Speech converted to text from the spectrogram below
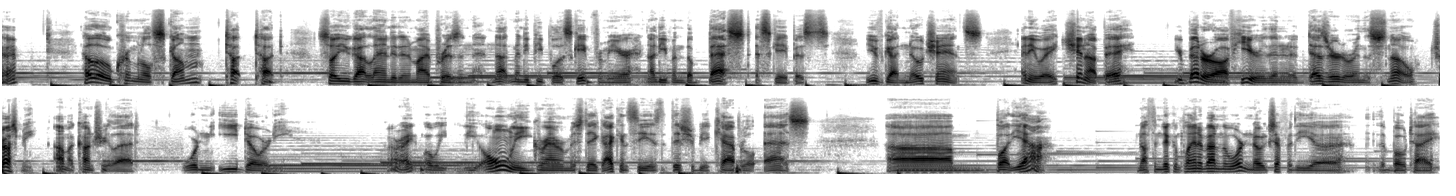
Okay. Hello, criminal scum. Tut tut. So you got landed in my prison. Not many people escape from here, not even the best escapists. You've got no chance. Anyway, chin up, eh? You're better off here than in a desert or in the snow. Trust me, I'm a country lad. Warden E. Doherty. Alright, well, we, the only grammar mistake I can see is that this should be a capital S. Um, but yeah, nothing to complain about in the warden note except for the, uh, the bow tie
